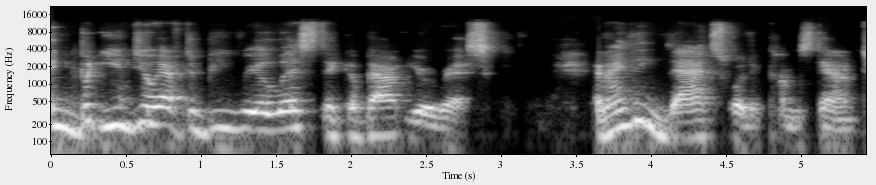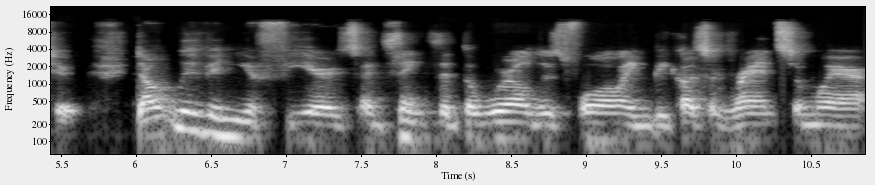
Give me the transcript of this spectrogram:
And but you do have to be realistic about your risk. And i think that's what it comes down to. Don't live in your fears and think that the world is falling because of ransomware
